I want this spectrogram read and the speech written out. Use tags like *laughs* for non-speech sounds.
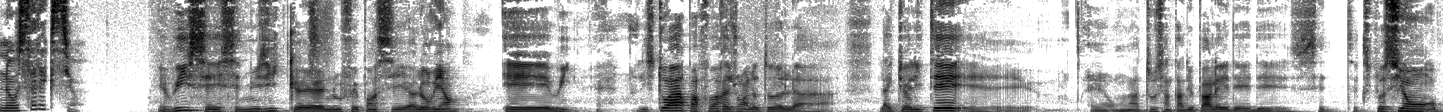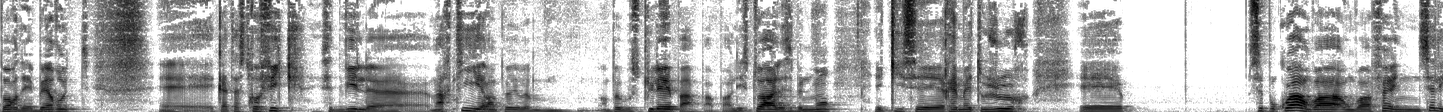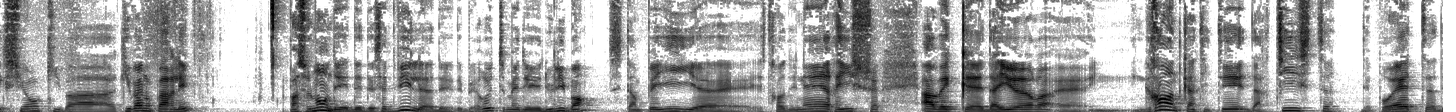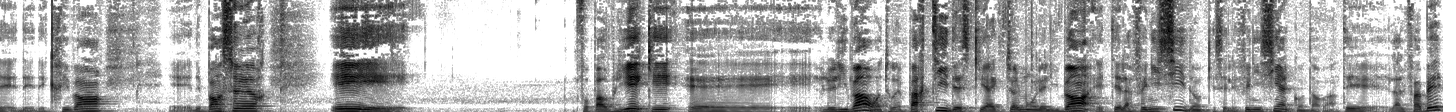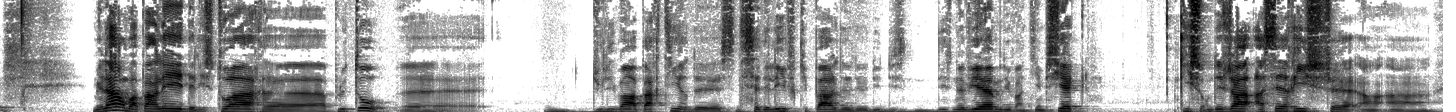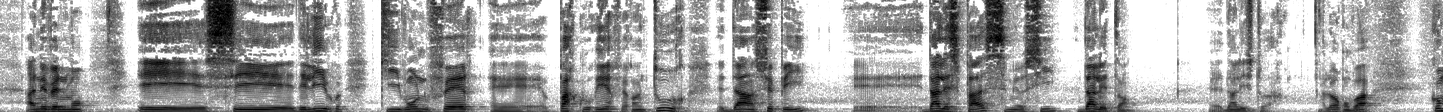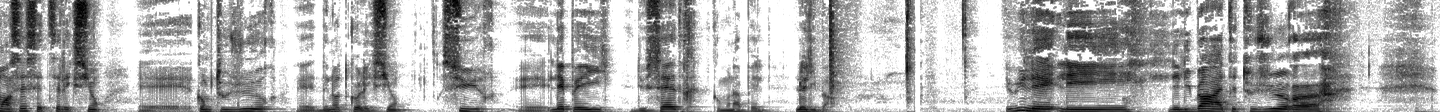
Nos sélections. Et oui, cette musique euh, nous fait penser à l'Orient. Et oui, l'histoire parfois rejoint la- l'actualité. On a tous entendu parler de, cette explosion au port de Beyrouth, euh, catastrophique. Cette ville euh, martyre, un peu, peu bousculée par, l'histoire, les événements, et qui se remet toujours. C'est pourquoi on va, on va faire une sélection qui va, nous parler pas seulement de, cette ville, de, Beyrouth, mais du Liban. C'est un pays euh, extraordinaire, riche, avec euh, d'ailleurs euh, une, grande quantité d'artistes, des poètes, des, des- d'écrivains, et des penseurs. Et faut pas oublier que euh, le Liban, ou en tout cas une partie de ce qui est actuellement le Liban, était la Phénicie, donc c'est les Phéniciens qui ont inventé l'alphabet. Mais là, on va parler de l'histoire euh, plutôt euh, du Liban à partir de, de ces livres qui parlent du 19e, du 20e siècle, qui sont déjà assez riches en, en- en événements. Et c'est des livres qui vont nous faire euh, parcourir, faire un tour dans ce pays, euh, dans l'espace, mais aussi dans les temps, euh, dans l'histoire. Alors, on va commencer cette sélection, comme toujours, de notre collection sur les pays du Cèdre, comme on appelle le Liban. Oui, les, les, Libans étaient toujours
